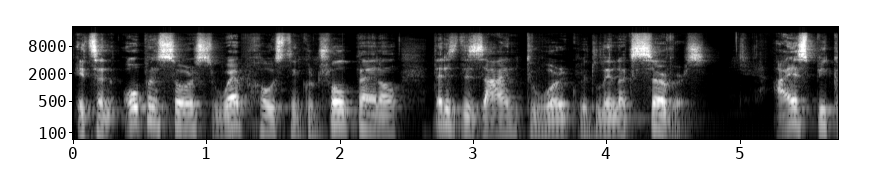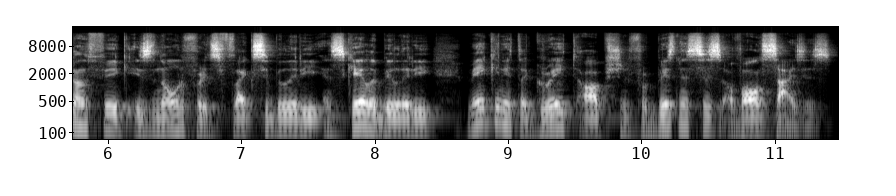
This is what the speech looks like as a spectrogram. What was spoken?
It's an open source web hosting control panel that is designed to work with Linux servers. ISP Config is known for its flexibility and scalability, making it a great option for businesses of all sizes.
